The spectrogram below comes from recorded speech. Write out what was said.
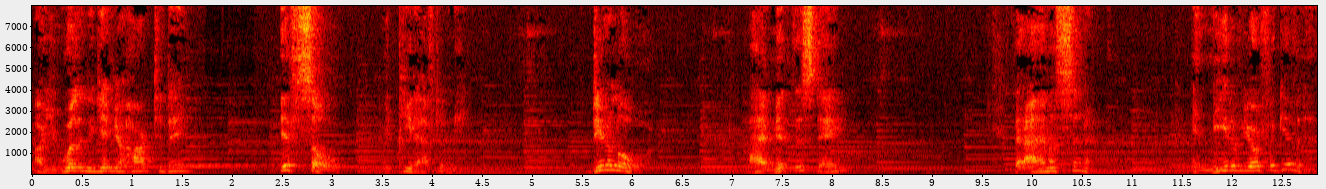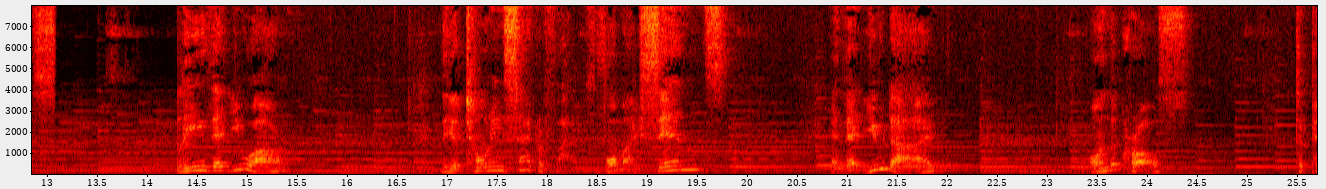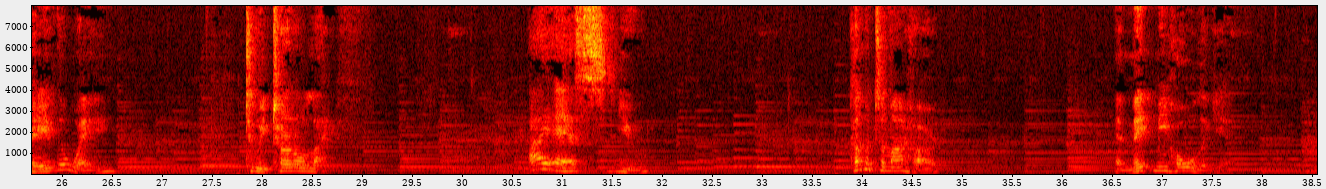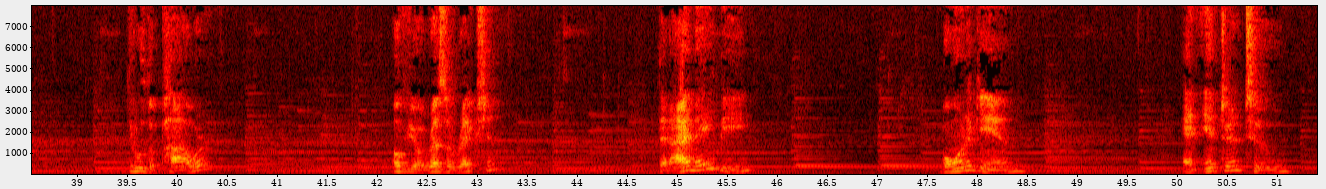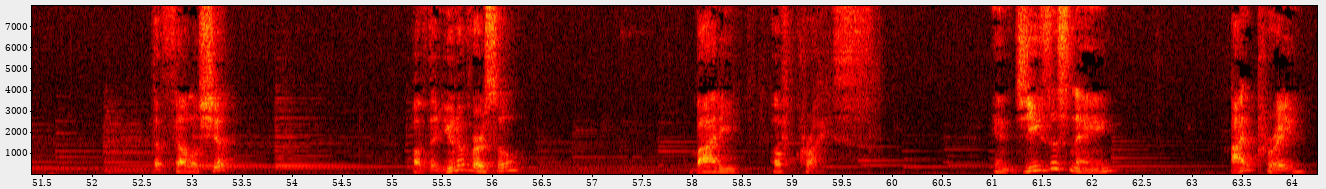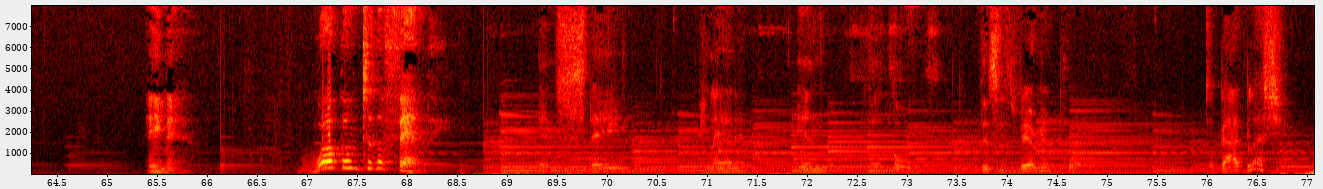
Are you willing to give your heart today? If so, repeat after me. Dear Lord, I admit this day that I am a sinner in need of your forgiveness. Believe that you are the atoning sacrifice for my sins and that you died on the cross to pave the way to eternal life. I ask you, come into my heart and make me whole again through the power of your resurrection, that I may be born again and enter into the fellowship of the universal body of Christ. In Jesus' name, I pray. Amen. Welcome to the family and stay planted in the Lord. This is very important. So God bless you.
